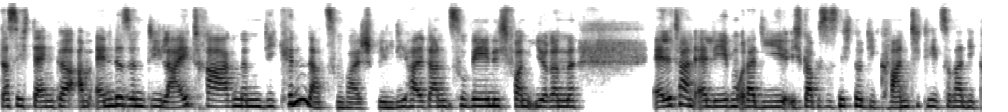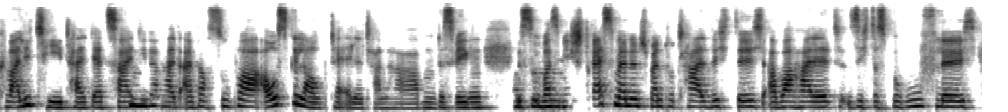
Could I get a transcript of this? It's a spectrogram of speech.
Dass ich denke, am Ende sind die Leidtragenden die Kinder zum Beispiel, die halt dann zu wenig von ihren Eltern erleben oder die, ich glaube, es ist nicht nur die Quantität, sondern die Qualität halt der Zeit, mhm. die dann halt einfach super ausgelaugte Eltern haben. Deswegen okay. ist sowas wie Stressmanagement total wichtig, aber halt sich das beruflich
